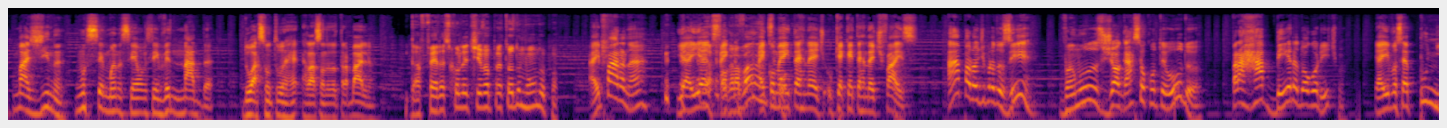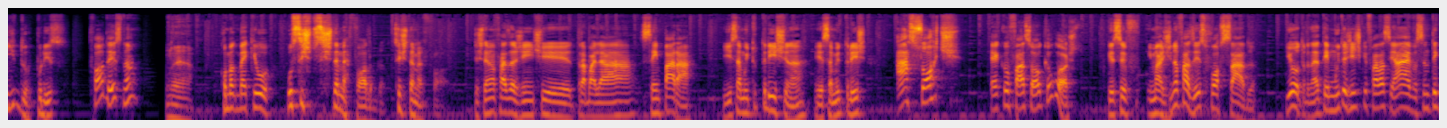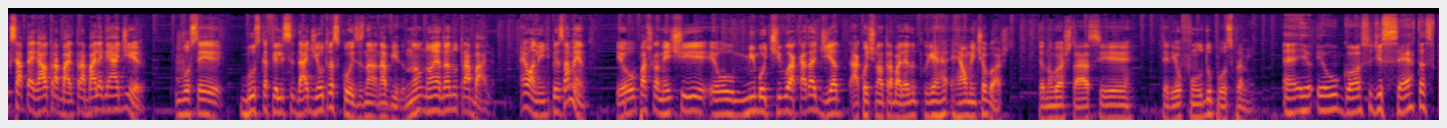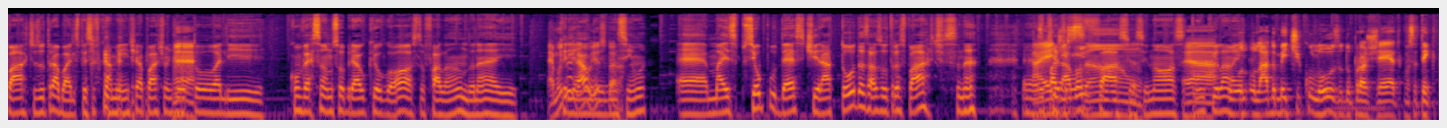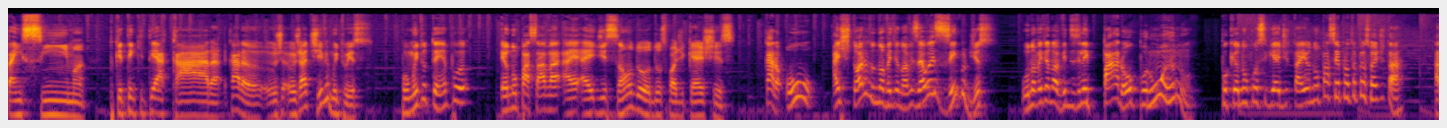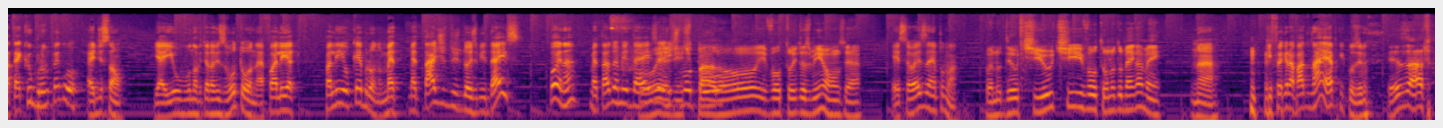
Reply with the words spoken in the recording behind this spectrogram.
Imagina, uma semana sem, sem ver nada do assunto relacionado ao trabalho. Dá férias coletiva para todo mundo, pô. Aí para, né? E aí, é aí, aí, antes, aí como é a internet? O que é que a internet faz? Ah, parou de produzir? Vamos jogar seu conteúdo pra rabeira do algoritmo. E aí você é punido por isso. Foda isso, não? É. Como, como é que o, o sistema é foda, Bruno? O sistema é foda. O sistema faz a gente trabalhar sem parar. E isso é muito triste, né? Isso é muito triste. A sorte é que eu faço só o que eu gosto. Porque você imagina fazer isso forçado. E outra, né? Tem muita gente que fala assim: ah, você não tem que se apegar ao trabalho. Trabalho é ganhar dinheiro. Você busca felicidade em outras coisas na, na vida, não, não é andar no trabalho. É uma linha de pensamento. Eu, particularmente, eu me motivo a cada dia a continuar trabalhando porque realmente eu gosto. Se eu não gostasse, Seria o fundo do poço para mim. É, eu, eu gosto de certas partes do trabalho, especificamente a parte onde é. eu tô ali conversando sobre algo que eu gosto, falando, né? E é muito legal isso, cara. Em cima. É, mas se eu pudesse tirar todas as outras partes, né? É, eu tirava fácil, assim, nossa, é, tranquilamente. O, o, lado meticuloso do projeto, que você tem que estar tá em cima, porque tem que ter a cara. Cara, eu, eu já tive muito isso. Por muito tempo, eu não passava a, a edição do, dos podcasts. Cara, o, a história do 99 é o exemplo disso. O 99 Vidas ele parou por um ano porque eu não conseguia editar e eu não passei pra outra pessoa editar. Até que o Bruno pegou a edição. E aí o 99 Vidas voltou, né? Falei, falei o que, Bruno? Metade de 2010? Foi, né? Metade de 2010 Foi, e a gente, a gente voltou. parou e voltou em 2011, é. Esse é o exemplo, mano. Quando deu tilt e voltou no do Mega Man. Né? que foi gravado na época, inclusive. Exato.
